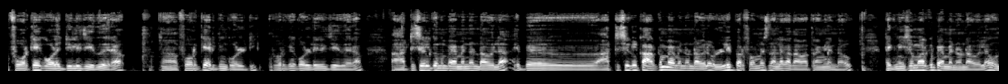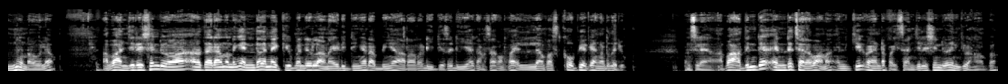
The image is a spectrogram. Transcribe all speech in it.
ഫോർ കെ ക്വാളിറ്റിയിൽ ചെയ്തു തരാം. ഫോർ കെ ആയിരിക്കും ക്വാളിറ്റി ഫോർ കെ ക്വാളിറ്റിയിൽ ചെയ്തു തരാം. ആർട്ടിസ്റ്റുകൾക്കൊന്നും പേയ്മെന്റ് ഉണ്ടാവില്ല. ഇപ്പോൾ ആർട്ടിസ്റ്റുകൾക്ക് ആർക്കും പേയ്മെന്റ് ഉണ്ടാവില്ല. ഉള്ളി പെർഫോമൻസ് നല്ല കഥാപാത്രങ്ങൾ ഉണ്ടാവും. ടെക്നീഷ്യന്മാർക്ക് പേയ്മെന്റ് ഉണ്ടാവില്ല. ഒന്നും ഉണ്ടാവില്ല. അപ്പോൾ അഞ്ച് ലക്ഷം രൂപ തരാമെന്നുണ്ടെങ്കിൽ എന്റെ തന്നെ എക്യുപ്മെന്റുകളാണ് editing dubbing R R D T S D A കണസ കണസ എല്ലാം ഫസ്റ്റ് കോപ്പിയൊക്കെ അങ്ങോട്ട് തരും. മനസ്സിലായോ? അപ്പോൾ അതിന്റെ എന്റെ ചിലവാണ്. എനിക്ക് വേണ്ട പൈസ. അഞ്ച് ലക്ഷം രൂപ എനിക്ക് വേണം. അപ്പോൾ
